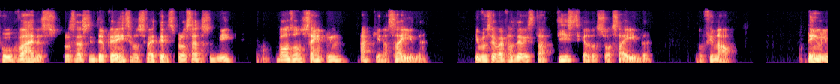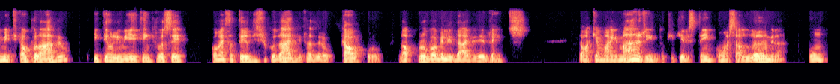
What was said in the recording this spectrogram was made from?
por vários processos de interferência, você vai ter esse processo de boson sampling aqui na saída. E você vai fazer a estatística da sua saída no final. Tem um limite calculável e tem um limite em que você começa a ter dificuldade de fazer o cálculo da probabilidade de eventos. Então, aqui é uma imagem do que, que eles têm com essa lâmina, com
